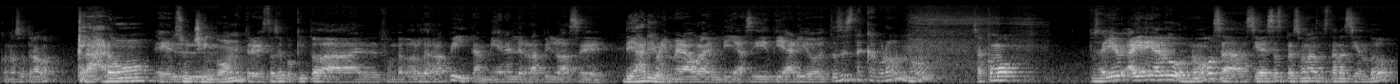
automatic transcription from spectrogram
con Osotrava. Claro, es un chingón. Entrevistó hace poquito al fundador de Rappi y también el de Rappi lo hace Diario. primera hora del día, así, diario. Entonces está cabrón, ¿no? O sea, como. Pues ahí, ahí hay algo, ¿no? O sea, si a esas personas lo están haciendo.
